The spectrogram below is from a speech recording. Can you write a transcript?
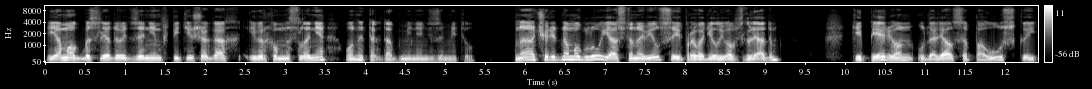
Я мог бы следовать за ним в пяти шагах и верхом на слоне, он и тогда бы меня не заметил. На очередном углу я остановился и проводил его взглядом. Теперь он удалялся по узкой,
